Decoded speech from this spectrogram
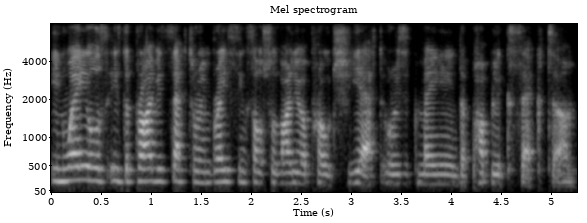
in Wales, is the private sector embracing social value approach yet, or is it mainly in the public sector?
